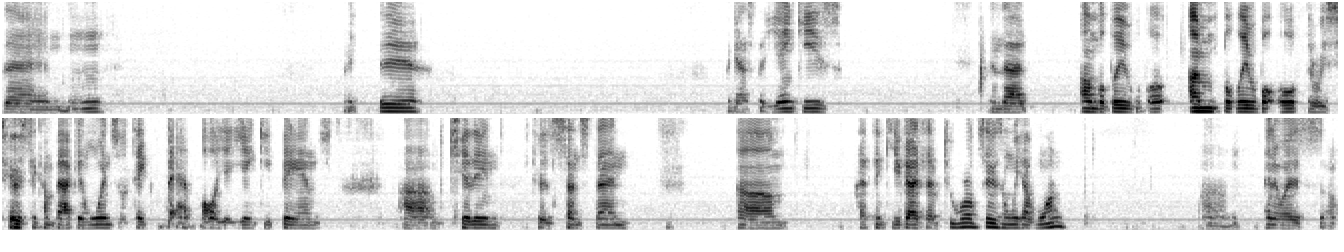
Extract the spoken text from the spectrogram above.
Then right there against the Yankees. In that unbelievable unbelievable 0-3 series to come back and win. So take that all you Yankee fans. Um, kidding because since then um, I think you guys have two World Series and we have one. Um, anyways so.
